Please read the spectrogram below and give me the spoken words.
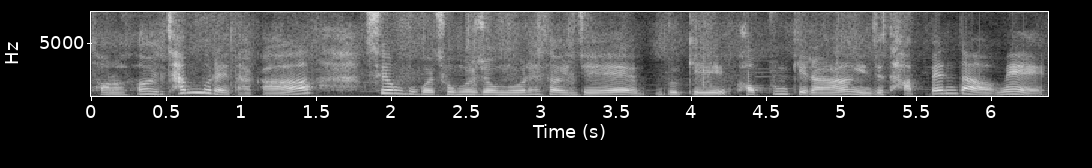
덜어서 찬물에다가 수영복을 조물조물해서 이제 물기 거품기랑 이제 다 뺀 다음에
